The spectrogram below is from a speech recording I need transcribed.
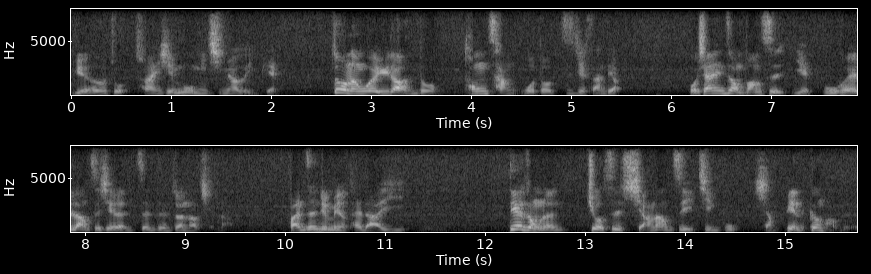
约合作、传一些莫名其妙的影片。这种人我也遇到很多，通常我都直接删掉。我相信这种方式也不会让这些人真正赚到钱了，反正就没有太大意义。第二种人就是想让自己进步、想变得更好的人。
